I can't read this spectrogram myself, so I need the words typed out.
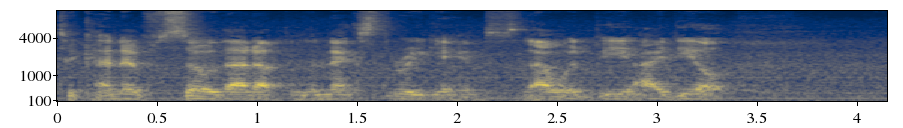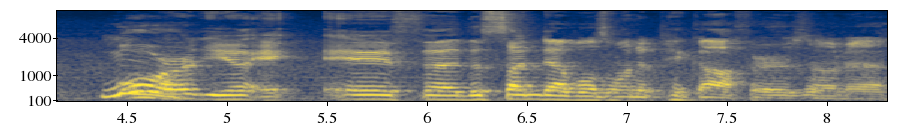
to kind of sew that up in the next three games. That would be ideal. Yeah. Or you know, if uh, the Sun Devils want to pick off Arizona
